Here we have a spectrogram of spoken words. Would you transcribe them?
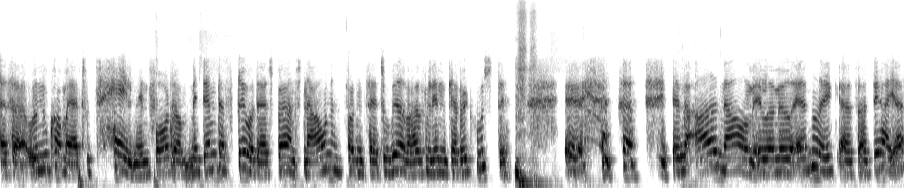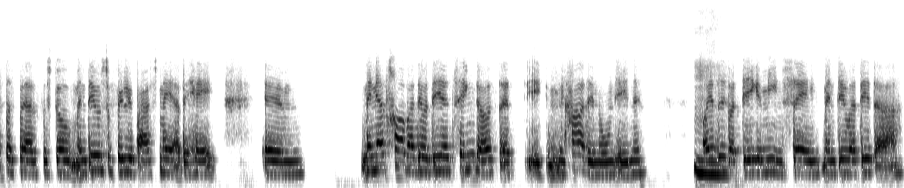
Altså, og nu kommer jeg totalt med en fordom, men dem, der skriver deres børns navne for den tatoverede, var sådan lidt, kan du ikke huske det? Øh, eller eget navn, eller noget andet, ikke? Altså, det har jeg så svært at forstå, men det er jo selvfølgelig bare smag og behag. Øhm, men jeg tror bare, det var det, jeg tænkte også, at har det nogen ende? Mm. Og jeg ved godt, det ikke er min sag, men det var det, der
